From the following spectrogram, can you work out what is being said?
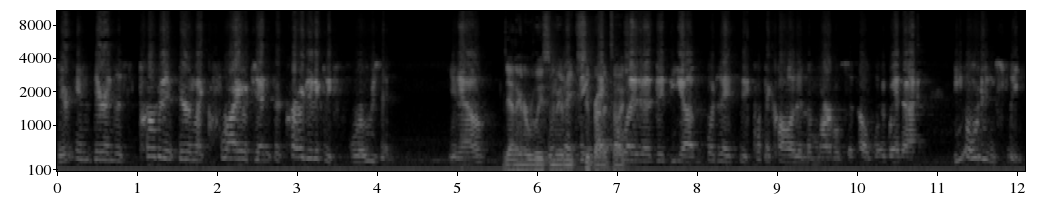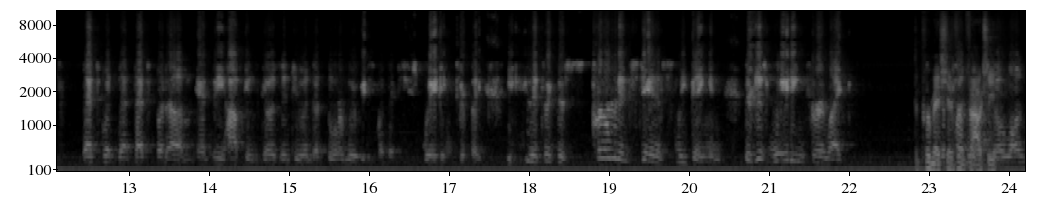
they're in they're in this permanent they're in like cryogenic they're cryogenically frozen. You know. Yeah, they're gonna release a What's movie that thing super out of touch. What, the, the, um, what do they, they, what they call it in the Marvel? Oh, when- uh, the Odin sleep. That's what that, that's what um, Anthony Hopkins goes into in the Thor movies. When they're- he's waiting to like it's like this permanent state of sleeping, and they're just waiting for like The permission the from Fauci. to no long,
